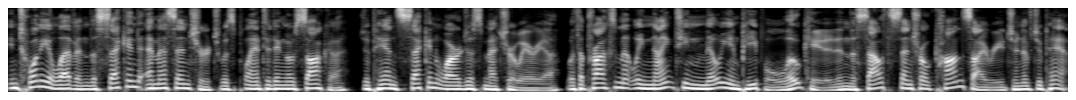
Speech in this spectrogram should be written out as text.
In 2011, the second MSN church was planted in Osaka, Japan's second largest metro area, with approximately 19 million people located in the south central Kansai region of Japan.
